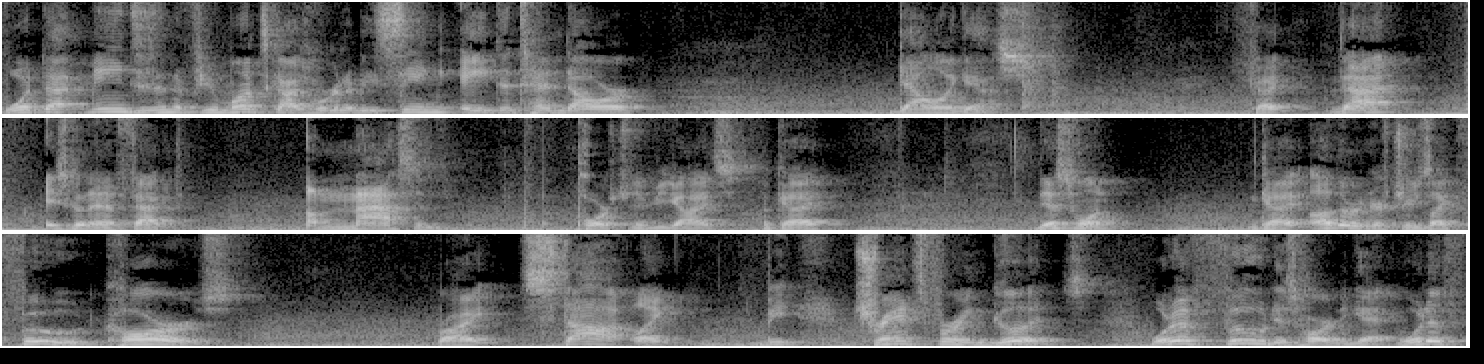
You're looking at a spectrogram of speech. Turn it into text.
What that means is in a few months, guys, we're going to be seeing 8 to $10 gallon of gas. Okay? That is going to affect a massive portion of you guys, okay? This one, okay? Other industries like food, cars, right? Stock, like be transferring goods. What if food is hard to get? What if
